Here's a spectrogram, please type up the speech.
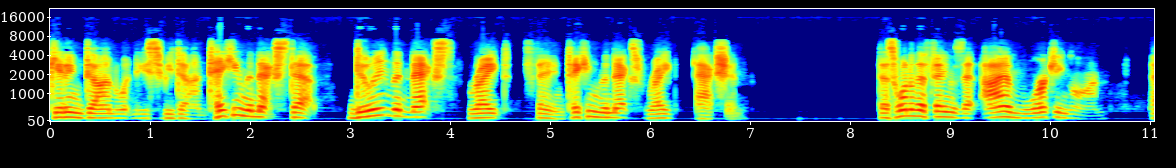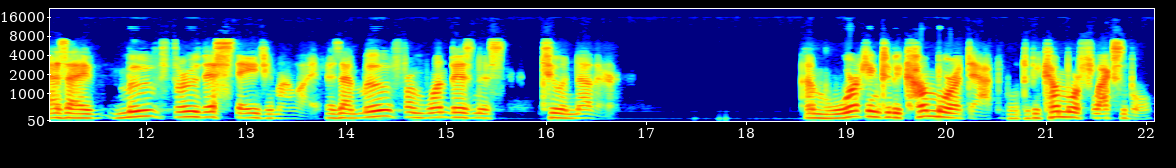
getting done what needs to be done, taking the next step, doing the next right thing, taking the next right action. That's one of the things that I am working on as I move through this stage in my life, as I move from one business to another. I'm working to become more adaptable, to become more flexible,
